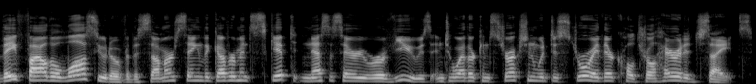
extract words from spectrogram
They filed a lawsuit over the summer saying the government skipped necessary reviews into whether construction would destroy their cultural heritage sites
